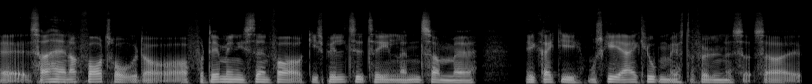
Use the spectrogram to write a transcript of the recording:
Øh, så havde jeg nok foretrukket at, at få dem ind, i stedet for at give spilletid til en eller anden, som... Øh, ikke rigtig måske er i klubben efterfølgende. Så, så øh,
